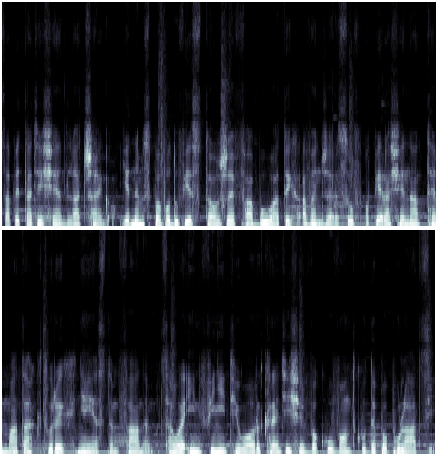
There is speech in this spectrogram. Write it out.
Zapytacie się dlaczego? Jednym z powodów jest to, że fabuła tych Avengersów opiera się na tematach, których nie jestem fanem. Całe Infinity War kręci się wokół wątku depopulacji.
